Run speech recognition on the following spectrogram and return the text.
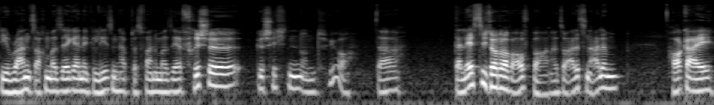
die Runs auch immer sehr gerne gelesen habe. Das waren immer sehr frische Geschichten und ja, da, da lässt sich doch drauf aufbauen. Also alles in allem Hawkeye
